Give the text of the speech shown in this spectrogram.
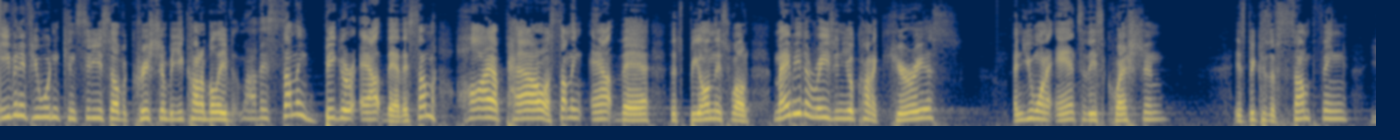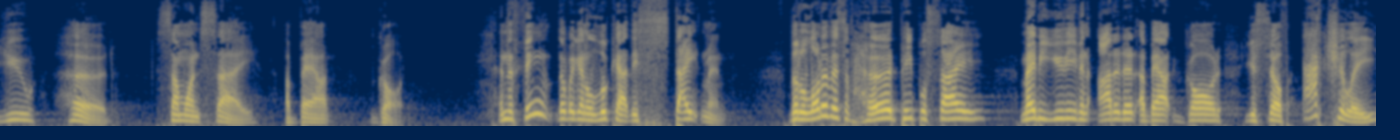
even if you wouldn't consider yourself a Christian, but you kind of believe, oh, there's something bigger out there. There's some higher power or something out there that's beyond this world. Maybe the reason you're kind of curious and you want to answer this question is because of something you heard someone say about God. And the thing that we're going to look at, this statement that a lot of us have heard people say, maybe you've even uttered it about God yourself, actually,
